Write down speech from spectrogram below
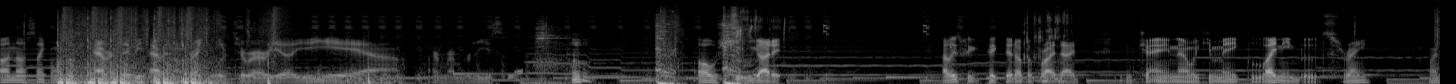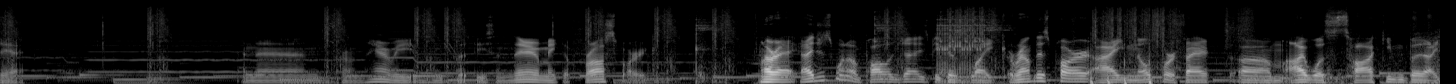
Oh no, it's like one of those caverns they be having on regular Terraria. Yeah, I remember these. oh shoot, we got it. At least we picked it up before I died. Okay, now we can make lightning boots, right? Where they at? And then from here, we, we put these in there, make the frost spark. Alright, I just want to apologize because, like, around this part, I know for a fact um, I was talking, but I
